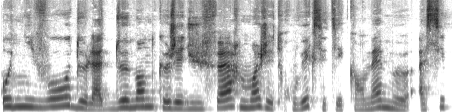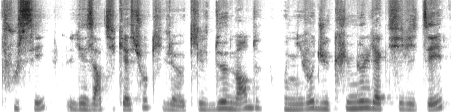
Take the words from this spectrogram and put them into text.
Au niveau de la demande que j'ai dû faire, moi j'ai trouvé que c'était quand même assez poussé, les indications qu'il demande au niveau du cumul d'activités.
